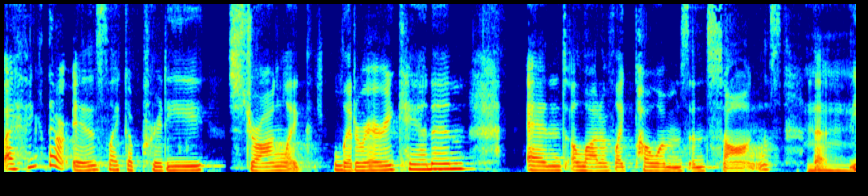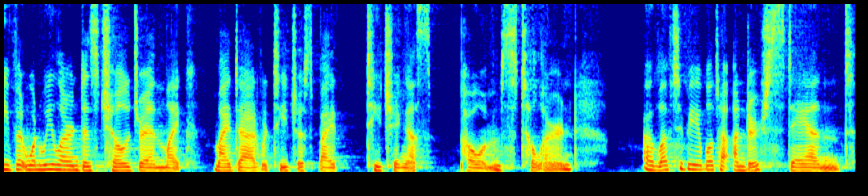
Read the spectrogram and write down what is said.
I think there is like a pretty strong like literary canon and a lot of like poems and songs that hmm. even when we learned as children, like my dad would teach us by teaching us poems to learn. I'd love to be able to understand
